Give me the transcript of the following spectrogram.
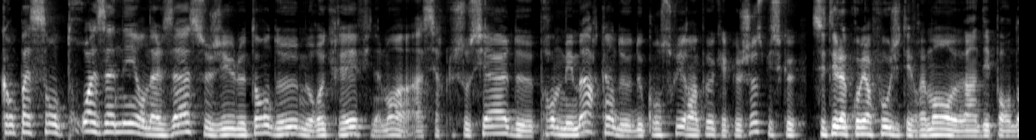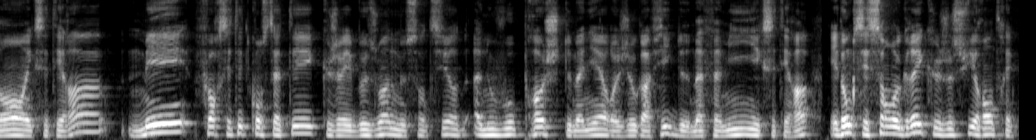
qu'en passant trois années en Alsace, j'ai eu le temps de me recréer finalement un, cercle social, de prendre mes marques, hein, de, construire un peu quelque chose, puisque c'était la première fois où j'étais vraiment euh, indépendant, etc. Mais force était de constater que j'avais besoin de me sentir à nouveau proche de manière géographique de ma famille, etc. Et donc c'est sans regret que je suis rentré.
